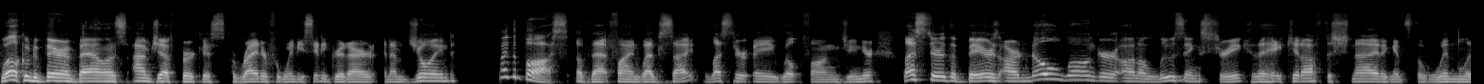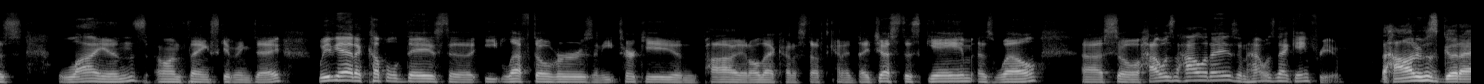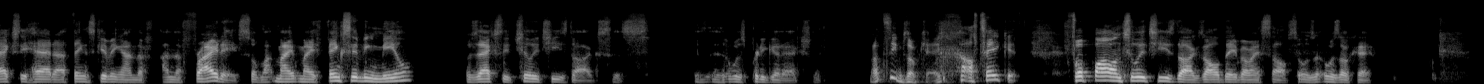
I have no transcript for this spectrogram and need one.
Welcome to Bear and Balance. I'm Jeff Berckes, a writer for Windy City Gridiron, and I'm joined by the boss of that fine website, Lester A. Wiltfong Jr. Lester, the Bears are no longer on a losing streak. They get off the schneid against the winless Lions on Thanksgiving Day. We've had a couple days to eat leftovers and eat turkey and pie and all that kind of stuff to kind of digest this game as well. Uh, so, how was the holidays and how was that game for you? the holiday was good. I actually had a Thanksgiving on the on the Friday, so my my, my Thanksgiving meal was actually chili cheese dogs. It's, it was pretty good actually. That seems okay. I'll take it. Football and chili cheese dogs all day by myself, so it was it was okay.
